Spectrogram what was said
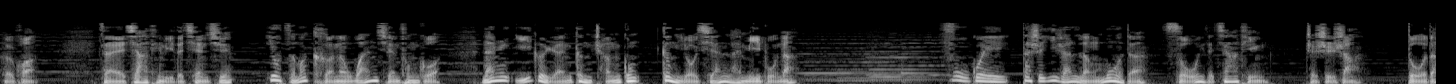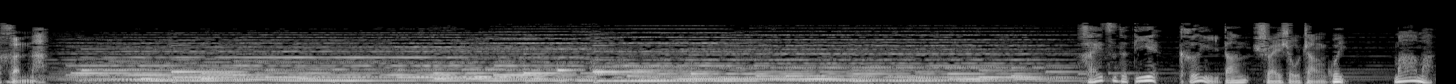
何况，在家庭里的欠缺，又怎么可能完全通过男人一个人更成功、更有钱来弥补呢？富贵但是依然冷漠的所谓的家庭，这世上多得很呐、孩子的爹可以当甩手掌柜，妈妈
